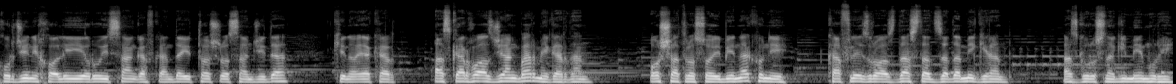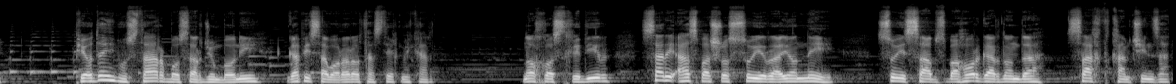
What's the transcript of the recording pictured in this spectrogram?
хурҷини холии рӯи санг афкандаи тошро санҷида киноя кард. Аскарҳо аз ҷанг бармегарданд. Ошатро соҳибӣ накунӣ кафлезро аз дастат зада мегиранд. Аз гуруснагӣ мемурӣ. Пиёдаи мустар бо сарҷунбонӣ гапи савораро тасдиқ мекард. Нохост хидир сари аспашро сӯи раён не сӯи сабзбаҳор гардонда сахт қамчин зад.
